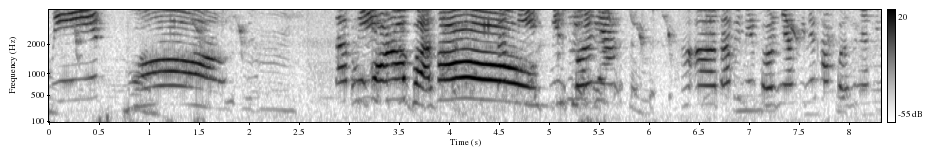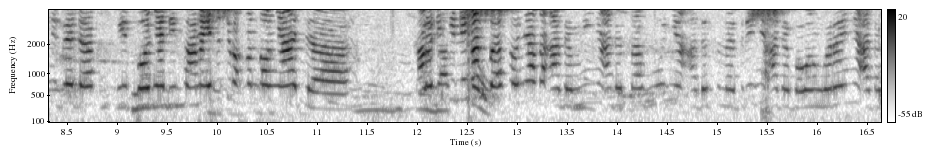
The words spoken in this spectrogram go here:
Meatball. Hmm. Tapi Kok ada bakso? tapi meatballnya Heeh, tapi meatballnya sini sama baksonya sini beda. Meatballnya di sana itu cuma pentolnya aja. Kalau di sini kan baksonya kan ada minyak, ada tahunya, ada seledrinya, ada bawang gorengnya, ada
